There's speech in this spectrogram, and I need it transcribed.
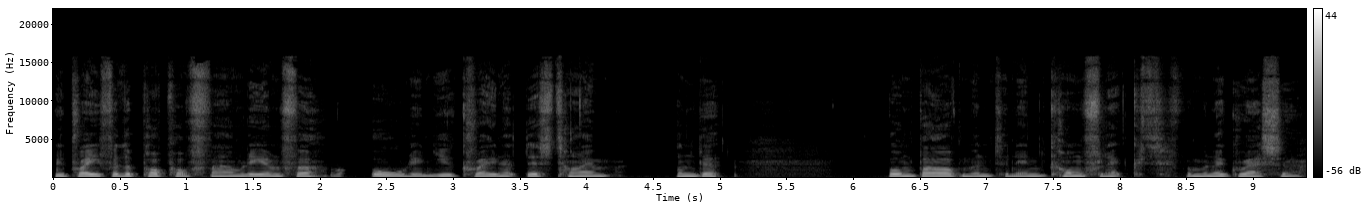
We pray for the Popov family and for all in Ukraine at this time under bombardment and in conflict from an aggressor.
